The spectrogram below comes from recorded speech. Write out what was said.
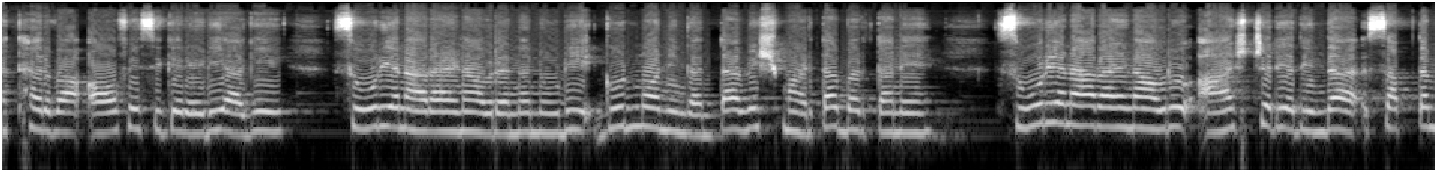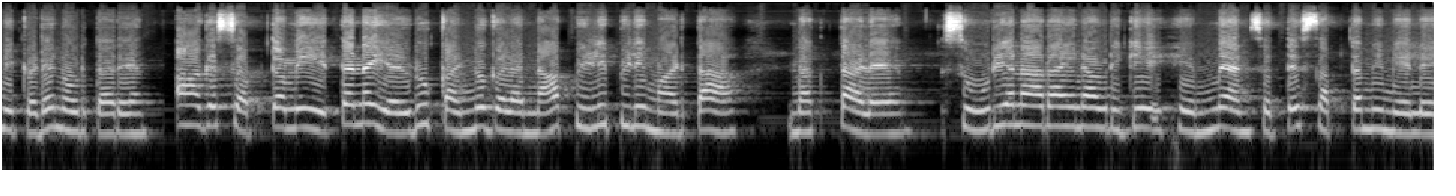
ಅಥರ್ವ ಆಫೀಸಿಗೆ ರೆಡಿಯಾಗಿ ಸೂರ್ಯನಾರಾಯಣ ಅವರನ್ನ ನೋಡಿ ಗುಡ್ ಮಾರ್ನಿಂಗ್ ಅಂತ ವಿಶ್ ಮಾಡ್ತಾ ಬರ್ತಾನೆ. ಸೂರ್ಯನಾರಾಯಣ ಅವರು ಆಶ್ಚರ್ಯದಿಂದ ಸಪ್ತಮಿ ಕಡೆ ನೋಡ್ತಾರೆ. ಆಗ ಸಪ್ತಮಿ ತನ್ನ ಎರಡು ಕಣ್ಣುಗಳನ್ನ ಪಿಳಿ ಪಿಳಿ ಮಾಡ್ತಾ ನಗ್ತಾಳೆ. ಸೂರ್ಯನಾರಾಯಣ ಅವರಿಗೆ ಹೆಮ್ಮೆ ಅನ್ಸತ್ತೆ ಸಪ್ತಮಿ ಮೇಲೆ.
